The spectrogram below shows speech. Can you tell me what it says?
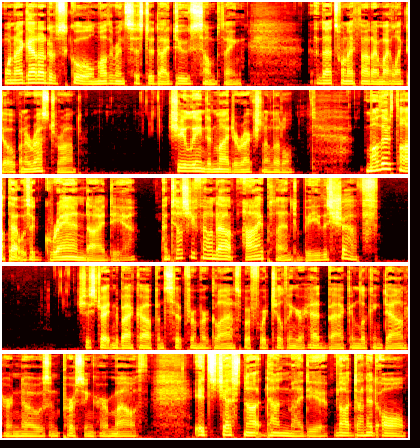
When I got out of school, Mother insisted I do something. That's when I thought I might like to open a restaurant. She leaned in my direction a little. Mother thought that was a grand idea, until she found out I planned to be the chef. She straightened back up and sipped from her glass before tilting her head back and looking down her nose and pursing her mouth. It's just not done, my dear, not done at all.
